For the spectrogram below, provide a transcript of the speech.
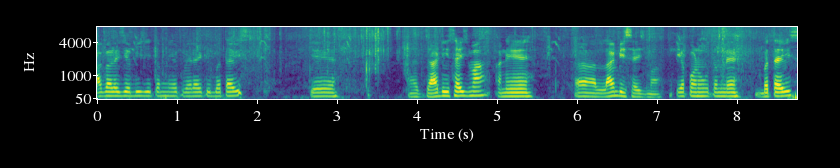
આગળ જે બીજી તમને એક વેરાયટી બતાવીશ કે જાડી સાઈઝમાં અને લાંબી સાઈઝમાં એ પણ હું તમને બતાવીશ.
